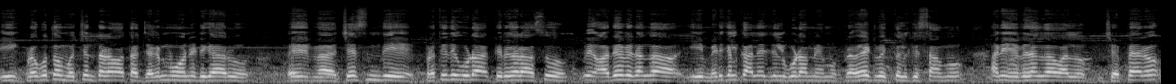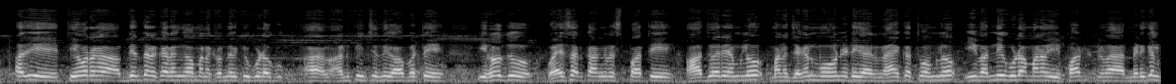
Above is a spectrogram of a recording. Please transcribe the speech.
ఈ ప్రభుత్వం వచ్చిన తర్వాత జగన్మోహన్ రెడ్డి గారు చేసింది ప్రతిదీ కూడా తిరగరాసు. అదే విధంగా ఈ మెడికల్ కాలేజీలు కూడా మేము ప్రైవేట్ వ్యక్తులకు ఇస్తాము అని ఏ విధంగా వాళ్ళు చెప్పారో అది తీవ్రంగా అభ్యంతరకరంగా మనకందరికీ కూడా అనిపించింది కాబట్టి ఈరోజు వైఎస్ఆర్ కాంగ్రెస్ పార్టీ ఆధ్వర్యంలో మన జగన్మోహన్ రెడ్డి గారి నాయకత్వంలో ఇవన్నీ కూడా మనం ఈ పార్ట్ మెడికల్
